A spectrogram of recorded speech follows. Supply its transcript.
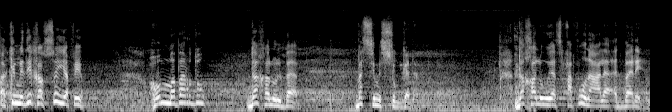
لكن دي خاصية فيهم. هم برضو دخلوا الباب بس مش سجدا. دخلوا يزحفون على أدبارهم.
